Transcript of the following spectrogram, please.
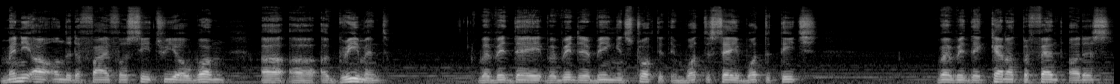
Many are under the 504c301 uh, uh, agreement wherewith they wherewith they're being instructed in what to say, what to teach, wherewith they cannot prevent others,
